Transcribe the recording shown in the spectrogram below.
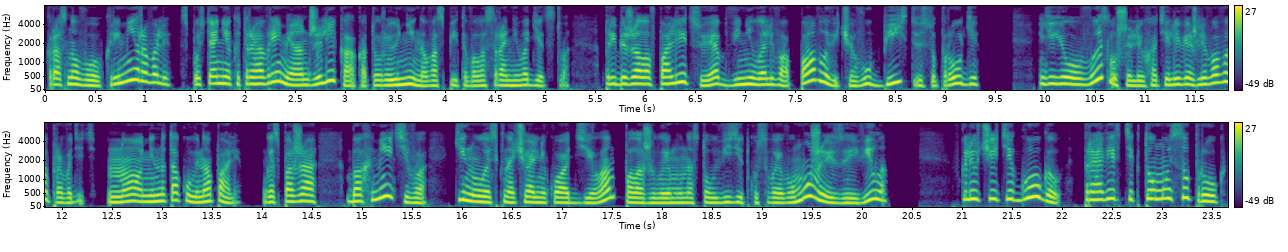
Краснову кремировали. Спустя некоторое время Анжелика, которую Нина воспитывала с раннего детства, прибежала в полицию и обвинила Льва Павловича в убийстве супруги. Ее выслушали, хотели вежливо выпроводить, но не на такую напали. Госпожа Бахметьева кинулась к начальнику отдела, положила ему на стол визитку своего мужа и заявила. «Включите Google, проверьте, кто мой супруг,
